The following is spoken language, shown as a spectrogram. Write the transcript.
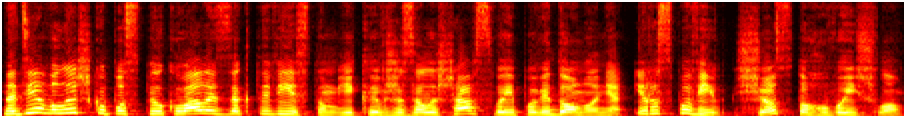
Надія Величко поспілкувалась з активістом, який вже залишав свої повідомлення, і розповів, що з того вийшло.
